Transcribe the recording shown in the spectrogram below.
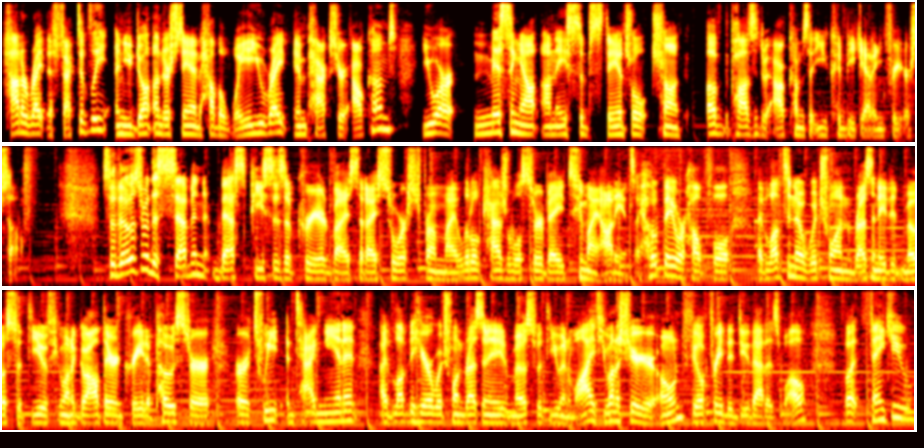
how to write effectively and you don't understand how the way you write impacts your outcomes, you are missing out on a substantial chunk of the positive outcomes that you could be getting for yourself. So, those were the seven best pieces of career advice that I sourced from my little casual survey to my audience. I hope they were helpful. I'd love to know which one resonated most with you. If you want to go out there and create a post or, or a tweet and tag me in it, I'd love to hear which one resonated most with you and why. If you want to share your own, feel free to do that as well. But thank you,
